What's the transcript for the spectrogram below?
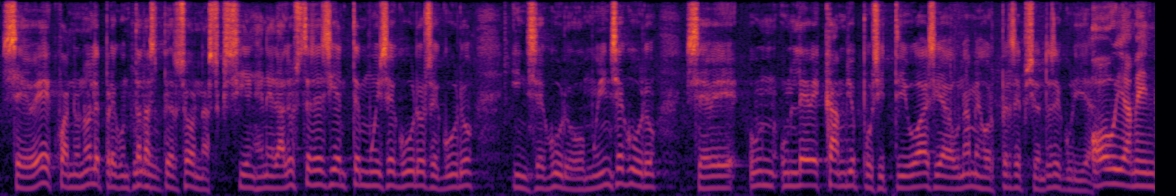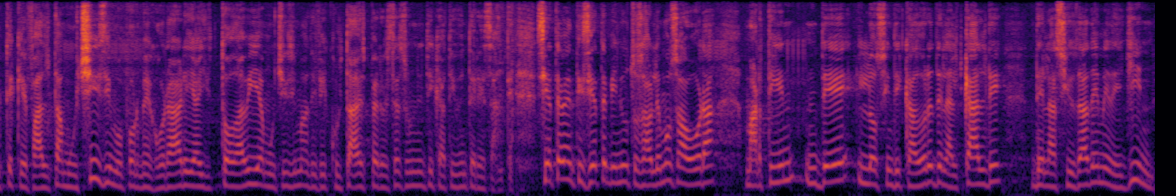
se ve cuando uno le pregunta a las mm. personas si en general usted se siente muy seguro, seguro, inseguro o muy inseguro, se ve un, leve cambio positivo hacia una mejor percepción de seguridad. Obviamente que falta muchísimo por mejorar y hay todavía muchísimas dificultades, pero este es un indicativo interesante. 7.27 minutos, hablemos ahora, Martín, de los indicadores del alcalde de la ciudad de Medellín,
